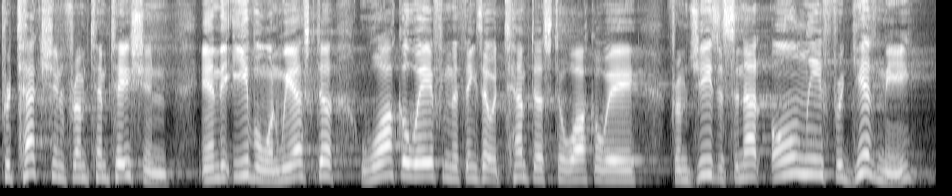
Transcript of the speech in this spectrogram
protection from temptation and the evil one. We ask to walk away from the things that would tempt us to walk away from Jesus. So not only forgive me,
